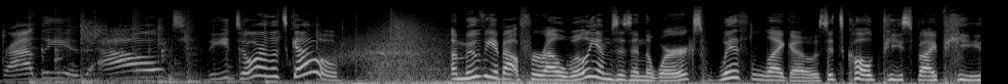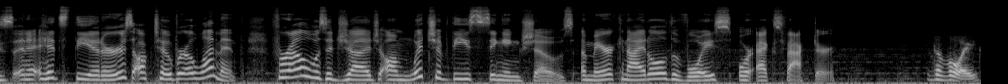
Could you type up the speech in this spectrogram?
Bradley is out the door. Let's go. A movie about Pharrell Williams is in the works with Legos. It's called Piece by Piece and it hits theaters October 11th. Pharrell was a judge on which of these singing shows? American Idol, The Voice, or X Factor? The voice.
